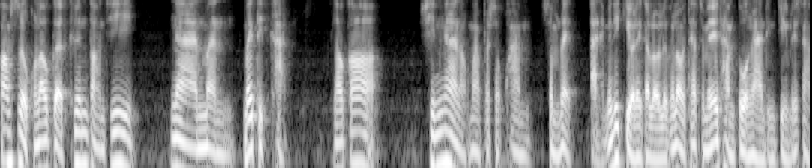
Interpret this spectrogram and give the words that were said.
ความสนุกของเราเกิดขึ้นตอนที่งานมันไม่ติดขัด แล้วก็ชิ้นงานออกมาประสบความสำเร็จ อาจจะไม่ได้เกี่ยวอะไรกับเราเลยเพราะเราแทบจะไม่ได้ทำตัวงานจริง ๆ ด้วยซ้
